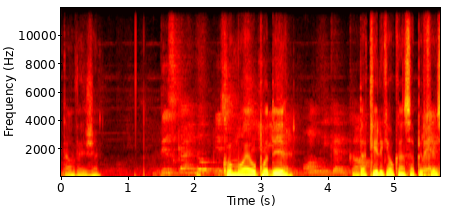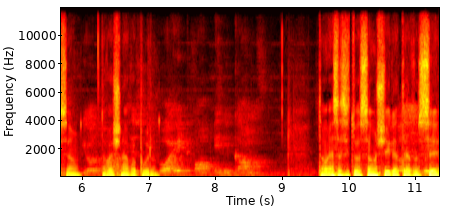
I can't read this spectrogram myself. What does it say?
Então veja como é o poder daquele que alcança a perfeição, do Vaishnava puro. Então, essa situação chega até você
